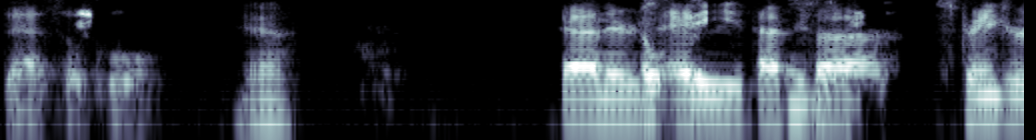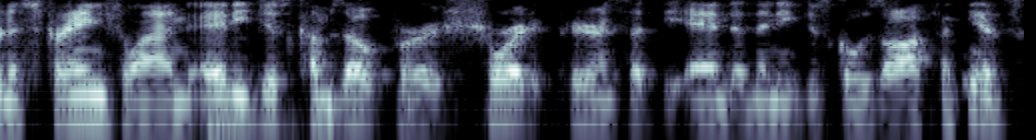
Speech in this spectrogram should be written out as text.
that's so cool. yeah, And there's Oh, Eddie. That's there you uh, Stranger in a Strange Land. Eddie just comes out for a short appearance at the end, and then he just goes off. And it's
